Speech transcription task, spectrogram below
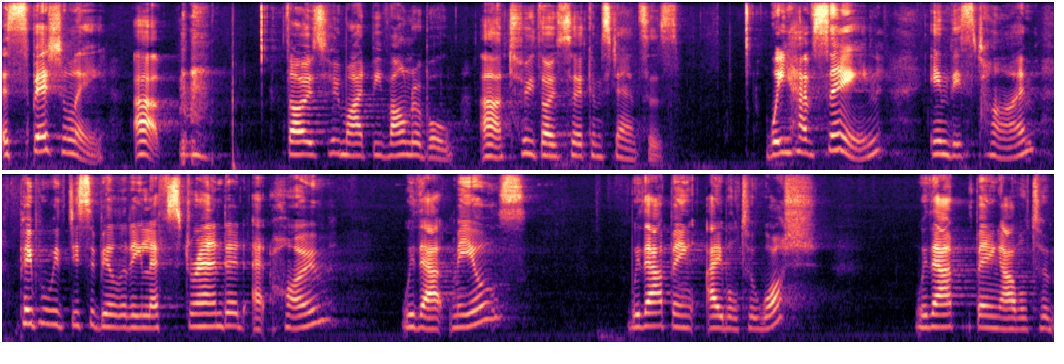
Especially uh, those who might be vulnerable uh, to those circumstances. We have seen in this time people with disability left stranded at home without meals, without being able to wash, without being able to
